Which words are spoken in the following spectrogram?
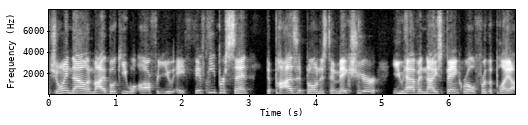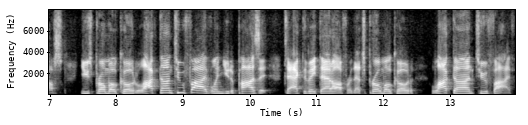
Join now and MyBookie will offer you a 50% deposit bonus to make sure you have a nice bankroll for the playoffs. Use promo code locked on 25 when you deposit to activate that offer. That's promo code locked on 25.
